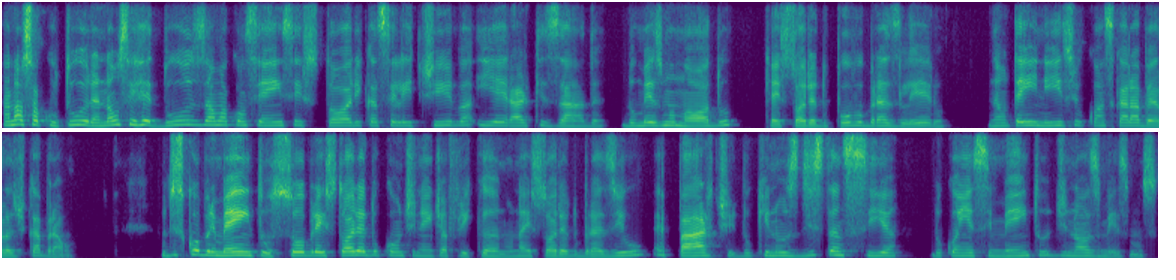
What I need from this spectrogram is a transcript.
A nossa cultura não se reduz a uma consciência histórica seletiva e hierarquizada, do mesmo modo que a história do povo brasileiro não tem início com as caravelas de Cabral. O descobrimento sobre a história do continente africano na história do Brasil é parte do que nos distancia do conhecimento de nós mesmos.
